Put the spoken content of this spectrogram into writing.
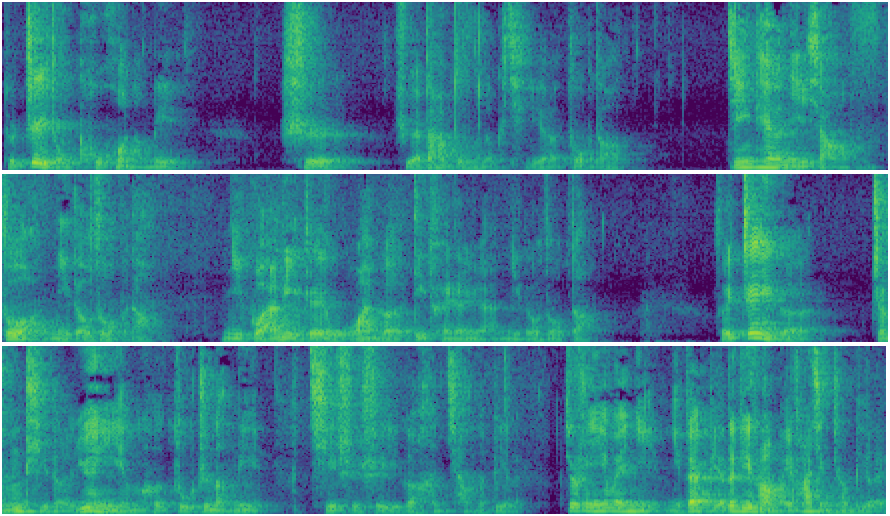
就这种铺货能力是绝大部分的企业做不到的。今天你想做，你都做不到。你管理这五万个地推人员，你都做不到，所以这个整体的运营和组织能力其实是一个很强的壁垒。就是因为你你在别的地方没法形成壁垒，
